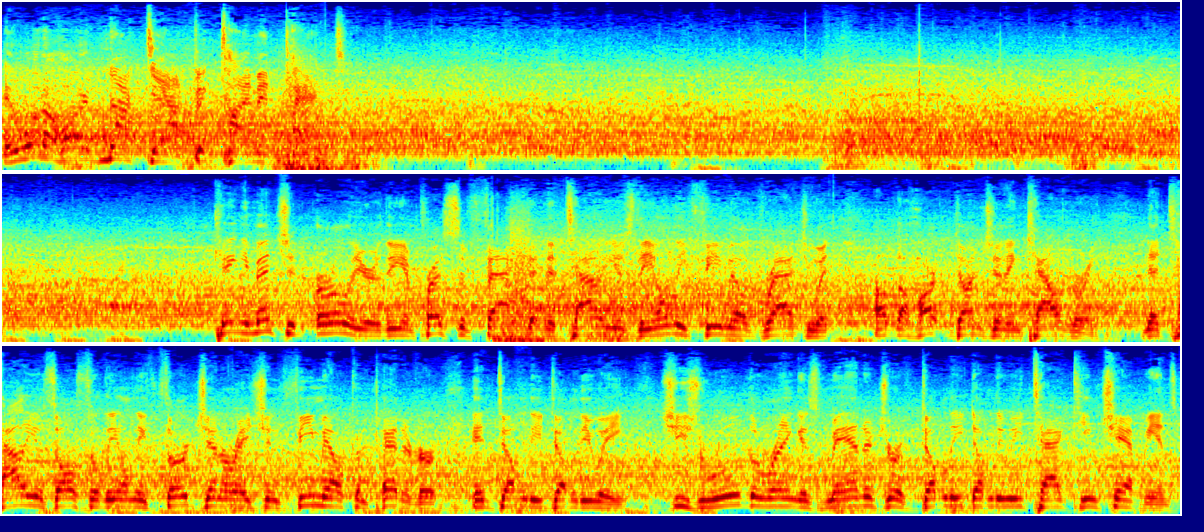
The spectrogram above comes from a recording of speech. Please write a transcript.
And what a hard knockdown. Big time impact. You mentioned earlier the impressive fact that Natalya is the only female graduate of the Hart Dungeon in Calgary. Natalya is also the only third-generation female competitor in WWE. She's ruled the ring as manager of WWE Tag Team Champions,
